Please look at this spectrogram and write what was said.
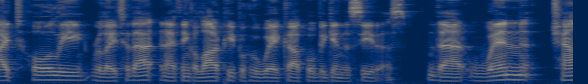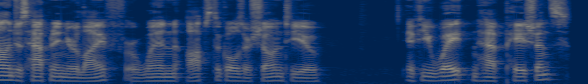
I totally relate to that. And I think a lot of people who wake up will begin to see this that when challenges happen in your life or when obstacles are shown to you, if you wait and have patience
